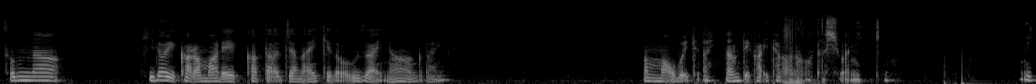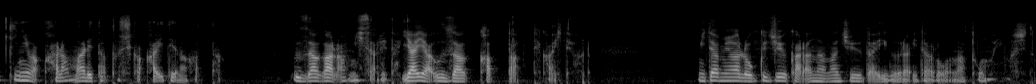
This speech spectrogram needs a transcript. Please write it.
そんなひどい絡まれ方じゃないけどうざいなぐらいの。あんま覚えてない。なんて書いたかな私は日記に。日記には絡まれたとしか書いてなかった。うざがらみされた。ややうざかったって書いてある。見た目は60から70代ぐらいだろうなと思いました。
